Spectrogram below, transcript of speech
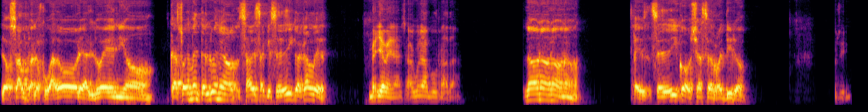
los autos a los jugadores, al dueño. Casualmente el dueño, ¿sabes a qué se dedica, Carles? Ya verás, alguna burrada. No, no, no, no. Eh, se dedicó, ya se retiró. Sí.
